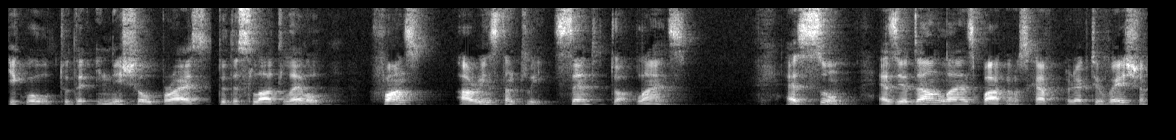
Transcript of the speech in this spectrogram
equal to the initial price to the slot level. Funds are instantly sent to uplines. As soon as your downline's partners have reactivation,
